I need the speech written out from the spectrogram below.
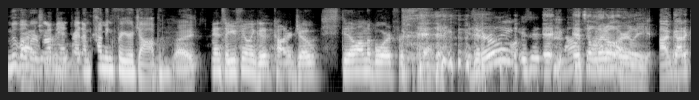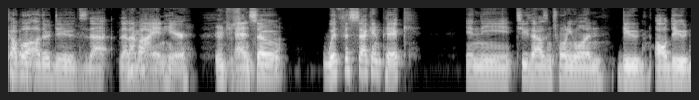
Move All over, right, Rob Manfred. I'm coming for your job. Right. Ben, so you feeling good? Connor Joe still on the board for Ben. Is it early? Is it? it it's a little early. I've got a couple of other dudes that that okay. I'm eyeing here. Interesting. And so with the second pick in the 2021 dude all dude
